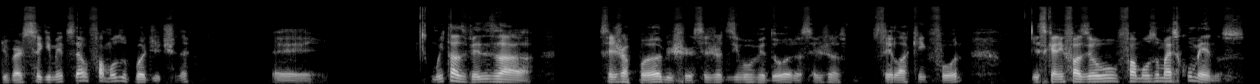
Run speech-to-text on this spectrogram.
diversos segmentos, é o famoso budget, né? É, muitas vezes a seja publisher, seja desenvolvedora, seja sei lá quem for, eles querem fazer o famoso mais com menos.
